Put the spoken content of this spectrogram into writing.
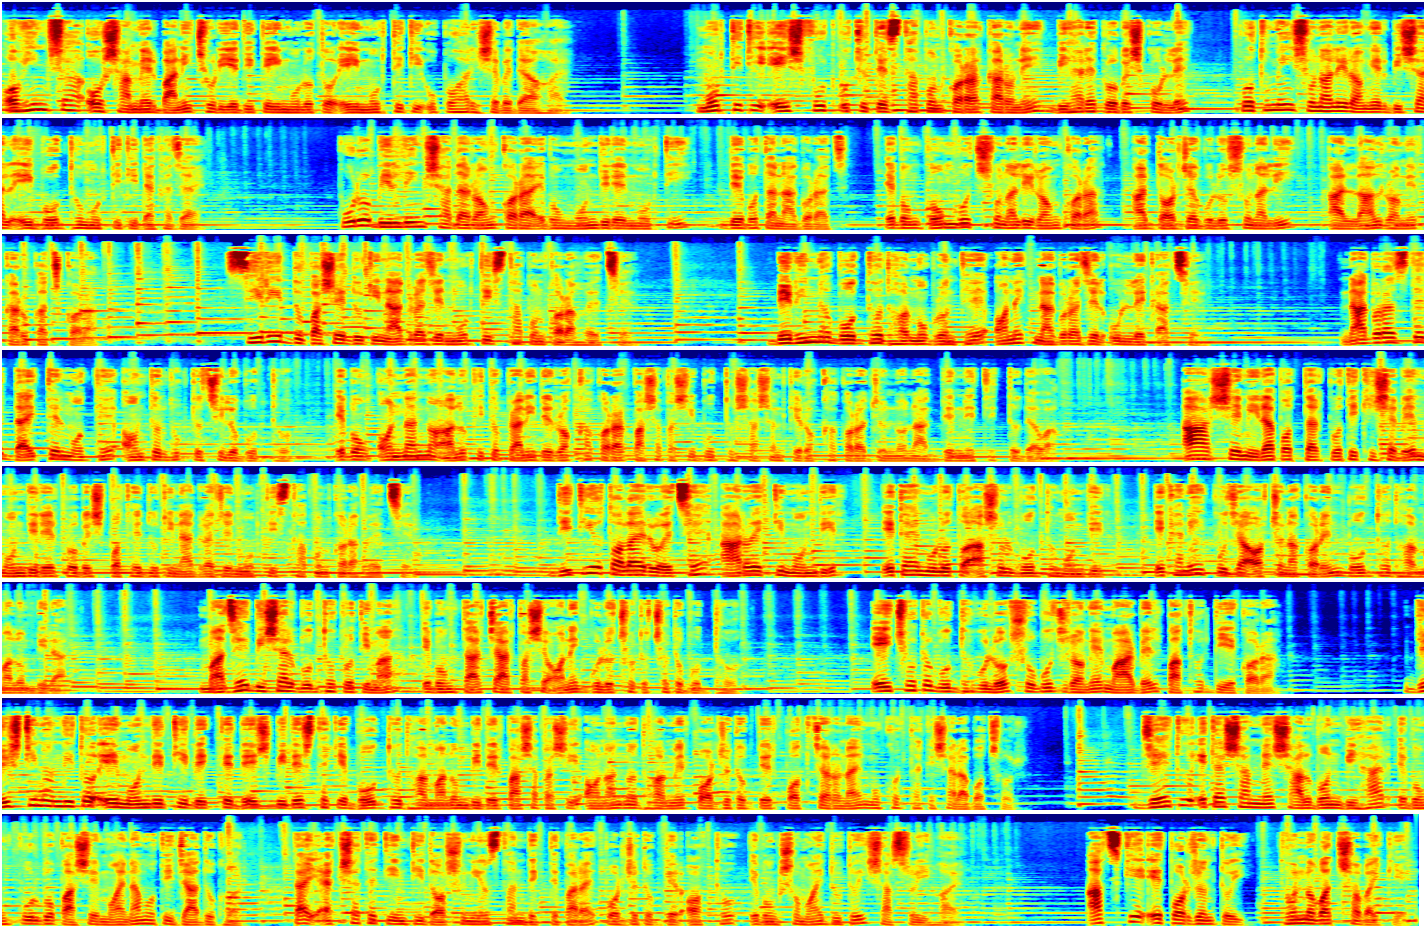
অহিংসা ও সাম্যের বাণী ছড়িয়ে দিতেই মূলত এই মূর্তিটি উপহার হিসেবে দেওয়া হয়। মূর্তিটি এইশ ফুট উঁচুতে স্থাপন করার কারণে বিহারে প্রবেশ করলে প্রথমেই সোনালী রঙের বিশাল এই বৌদ্ধ মূর্তিটি দেখা যায়। পুরো বিল্ডিং সাদা রং করা এবং মন্দিরের মূর্তি, দেবতা নাগরাজ এবং গম্বুজ সোনালী রং করা আর দরজাগুলো সোনালী আর লাল রঙের কারুকাজ করা। সিঁড়ির দুপাশে দুটি নাগরাজের মূর্তি স্থাপন করা হয়েছে। বিভিন্ন বৌদ্ধ ধর্মগ্রন্থে অনেক নাগরাজের উল্লেখ আছে। নাগরাজদের দায়িত্বের মধ্যে অন্তর্ভুক্ত ছিল বুদ্ধ। এবং অন্যান্য আলোকিত প্রাণীদের রক্ষা করার পাশাপাশি বুদ্ধ শাসনকে রক্ষা করার জন্য নাগদের নেতৃত্ব দেওয়া। আর সে নিরাপত্তার প্রতীক হিসেবে মন্দিরের প্রবেশপথে দুটি নাগরাজের মূর্তি স্থাপন করা হয়েছে। দ্বিতীয় তলায় রয়েছে আরও একটি মন্দির, এটাই মূলত আসল বৌদ্ধ মন্দির। এখানেই পূজা অর্চনা করেন বৌদ্ধ ধর্মাবলম্বীরা মাঝে বিশাল বুদ্ধ প্রতিমা এবং তার চারপাশে অনেকগুলো ছোট ছোট বুদ্ধ। এই ছোট বুদ্ধগুলো সবুজ রঙের মার্বেল পাথর দিয়ে করা। দৃষ্টিনন্দিত এই মন্দিরটি দেখতে দেশ বিদেশ থেকে বৌদ্ধ ধর্মাবলম্বীদের পাশাপাশি অন্যান্য ধর্মের পর্যটকদের পথচারণায় মুখর থাকে সারা বছর। যেহেতু এটার সামনে শালবন বিহার এবং পূর্ব পাশে ময়নামতি জাদুঘর, তাই একসাথে তিনটি দর্শনীয় স্থান দেখতে পারায় পর্যটকদের অর্থ এবং সময় দুটোই সাশ্রয়ী হয়। আজকে এ পর্যন্তই, ধন্যবাদ সবাইকে।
